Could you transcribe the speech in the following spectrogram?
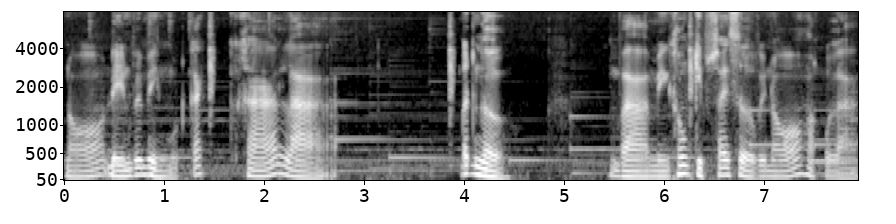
nó đến với mình một cách khá là bất ngờ và mình không kịp xoay sở với nó hoặc là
